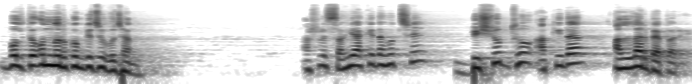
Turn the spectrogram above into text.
বলতে অন্যরকম কিছু বুঝান। আসলে সহি আকিদা হচ্ছে বিশুদ্ধ আকিদা আল্লাহর ব্যাপারে।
